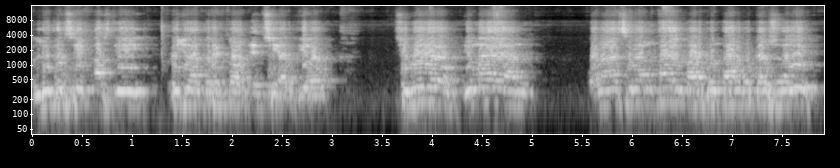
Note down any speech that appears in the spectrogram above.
leadership as the regional director of NCRPO. Siguro, yung mga yan, wala silang time para puntahan ko personally.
